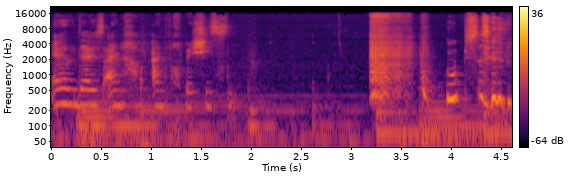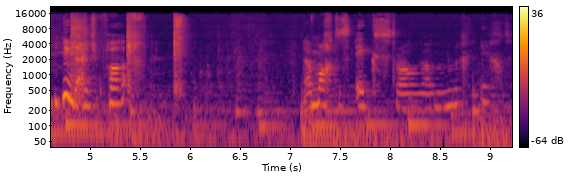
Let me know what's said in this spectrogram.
Ähm, der ist einfach, einfach beschissen. Ups. nein, Spaß. Der macht es extra. Wir haben nicht echt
